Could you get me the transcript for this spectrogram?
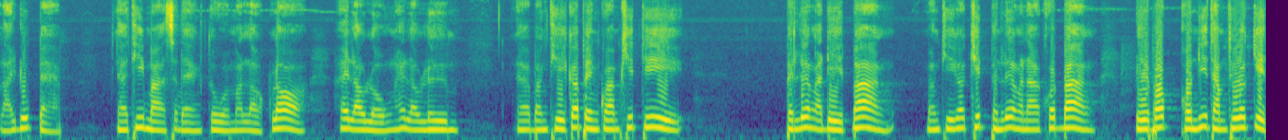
หลายรูปแบบ นะที่มาแสดงตัวมาหลอกล่อ ให้เราหลงให้เราลืมนะบางทีก็เป็นความคิดที่เป็นเรื่องอดีตบ้าง บางทีก็คิดเป็นเรื่องอนาคตบ้าง โดยเฉพาะคนที่ทำธุรกิจ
